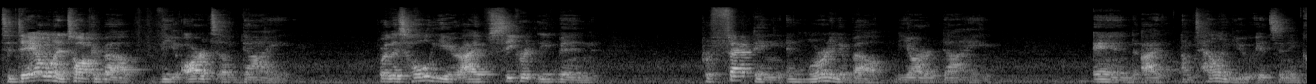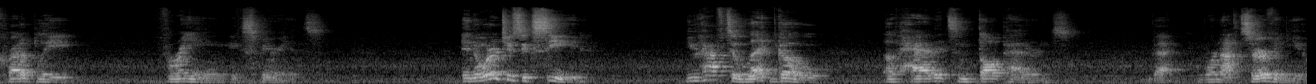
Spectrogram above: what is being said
Today I want to talk about the art of dying. For this whole year, I have secretly been perfecting and learning about the art of dying. And I, I'm telling you, it's an incredibly freeing experience. In order to succeed, you have to let go of habits and thought patterns that were not serving you,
